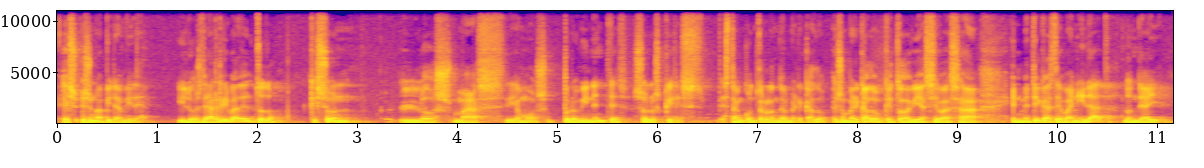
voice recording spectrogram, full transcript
es, es una pirámide. Y los de arriba del todo, que son los más, digamos, prominentes, son los que es- están controlando el mercado. Es un mercado que todavía se basa en métricas de vanidad, donde hay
